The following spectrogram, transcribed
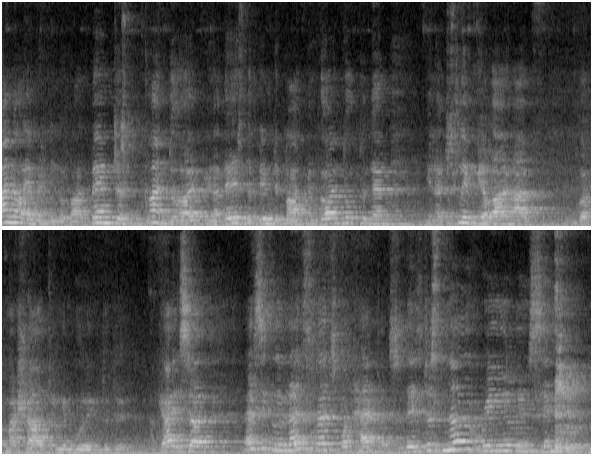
I know everything about BIM, just go and do it, you know, there's the BIM department, go and talk to them, you know, just leave me alone, I've got my shouting and bullying to do, okay? So basically, that's, that's what happens. So there's just no real incentive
